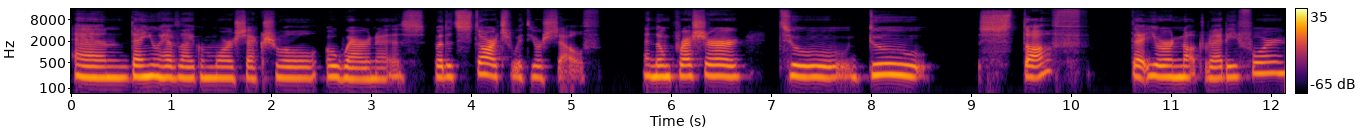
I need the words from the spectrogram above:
And then you have like a more sexual awareness. But it starts with yourself. And don't pressure to do stuff that you're not ready for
